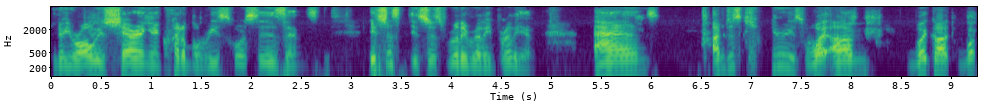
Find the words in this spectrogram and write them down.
You know you're always sharing incredible resources and it's just it's just really really brilliant. And i'm just curious what um what got what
